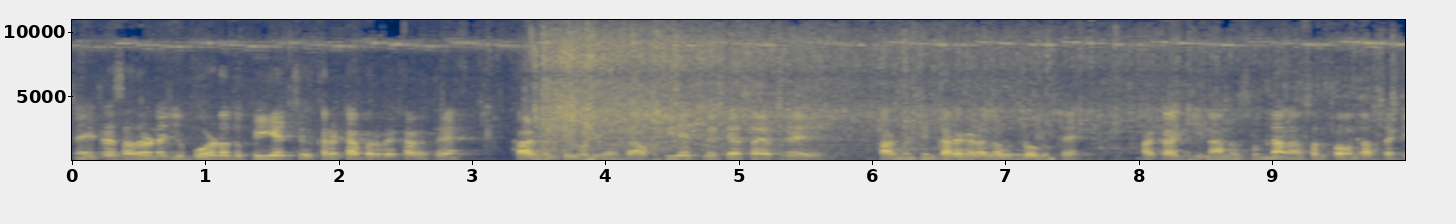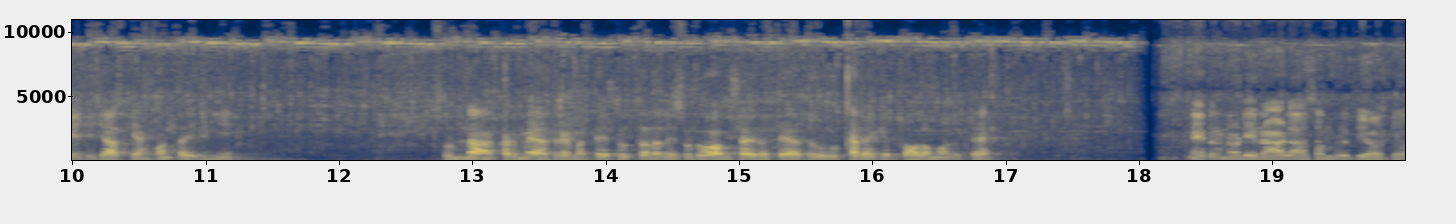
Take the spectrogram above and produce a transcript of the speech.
ಸ್ನೇಹಿತರೆ, ಸಾಧಾರಣವಾಗಿ ಬೋರ್ಡದು ಪಿ ಎಚ್ ಕರೆಕ್ಟಾಗಿ ಬರಬೇಕಾಗತ್ತೆ. ಕಾಳುಮೆಣಸಿಗೆ ಹೊಡೆಯುವಾಗ. ಪಿ ಎಚ್ ವ್ಯತ್ಯಾಸ ಆದರೆ ಕಾಳುಮೆಣಸಿನ ಕರೆಗಳೆಲ್ಲ ಉದುರೋಗುತ್ತೆ. ಹಾಗಾಗಿ ನಾನು ಸುಣ್ಣನ ಸ್ವಲ್ಪ ಒಂದು ಅರ್ಧ ಕೆ ಜಿ ಜಾಸ್ತಿ ಹಾಕ್ಕೊತಾ ಇದ್ದೀನಿ. ಸುಣ್ಣ ಕಡಿಮೆ ಆದರೆ ಮತ್ತು ತುತ್ತದಲ್ಲಿ ಸುಡುವ ಅಂಶ ಇರುತ್ತೆ. ಅದು ಕರೆಗೆ ಪ್ರಾಬ್ಲಮ್ ಆಗುತ್ತೆ. ಸ್ನೇಹಿತರೆ, ನೋಡಿ, ರಾಳ ಸಮೃದ್ಧಿ ಅವ್ರದ್ದು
